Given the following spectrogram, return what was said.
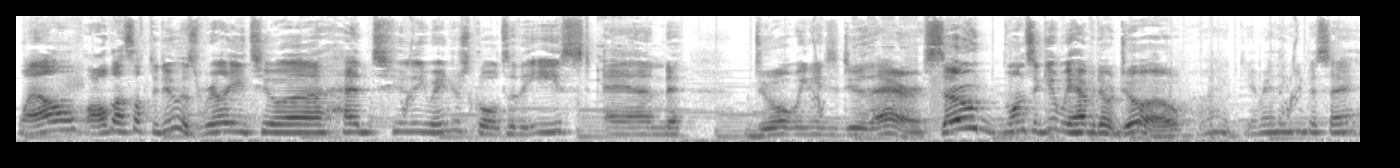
well, all that's left to do is really to uh, head to the Ranger School to the east and do what we need to do there. So, once again, we have a Doduo. Hi, do you have anything new to say?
